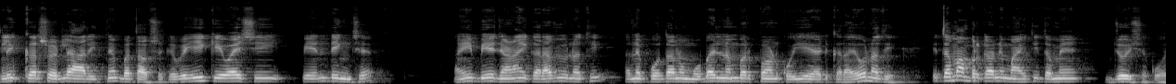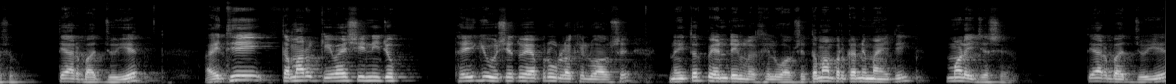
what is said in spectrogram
ક્લિક કરશો એટલે આ રીતને બતાવશે કે ભાઈ ઈ કેવાયસી પેન્ડિંગ છે. અહીં બે જણાએ કરાવ્યું નથી અને પોતાનો મોબાઈલ નંબર પણ કોઈએ એડ કરાયો નથી. એ તમામ પ્રકારની માહિતી તમે જોઈ શકો છો. ત્યારબાદ જોઈએ. અહીંથી તમારું કેવાયસીની જો થઈ ગયું છે તો એપ્રુવ લખેલું આવશે, નહીંતર પેન્ડિંગ લખેલું આવશે. તમામ પ્રકારની માહિતી મળી જશે. ત્યારબાદ જોઈએ.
